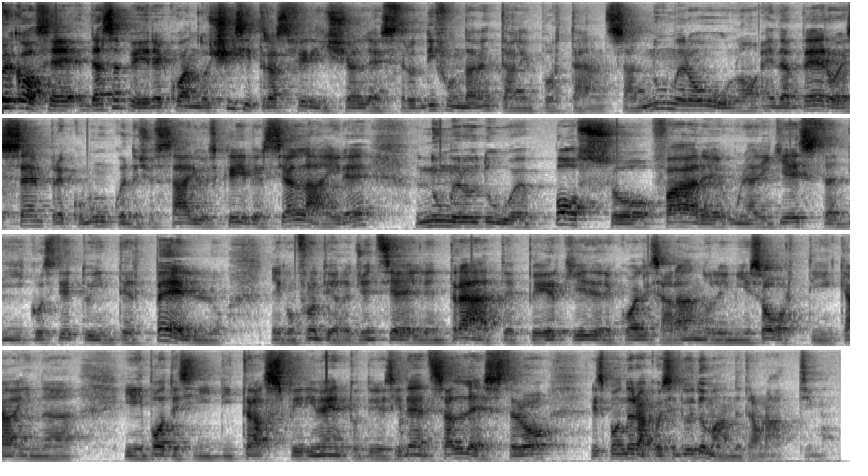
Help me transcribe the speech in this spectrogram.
Due cose da sapere quando ci si trasferisce all'estero di fondamentale importanza. Numero uno, è davvero e sempre e comunque necessario iscriversi all'AIRE. Numero due, posso fare una richiesta di cosiddetto interpello nei confronti dell'Agenzia delle Entrate per chiedere quali saranno le mie sorti in, in, in ipotesi di, di trasferimento di residenza all'estero. Risponderò a queste due domande tra un attimo.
